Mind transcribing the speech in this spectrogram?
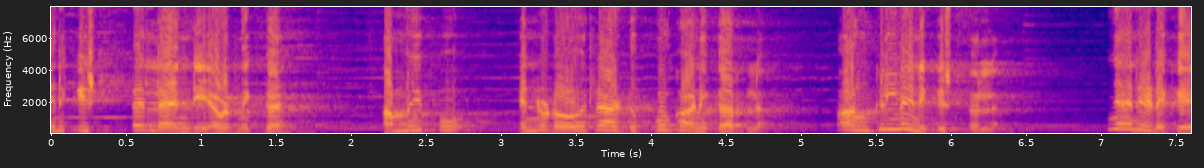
എനിക്ക് ഇഷ്ടമല്ല ആന്റി അവിടെ നിൽക്കാൻ. അമ്മ ഇപ്പോ എന്നോട് ഒരടുപ്പവും കാണിക്കാറില്ല. അങ്കിളിനെ എനിക്ക് ഇഷ്ടമല്ല ഞാൻ ഇടയ്ക്ക്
